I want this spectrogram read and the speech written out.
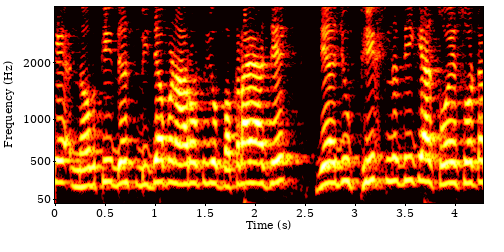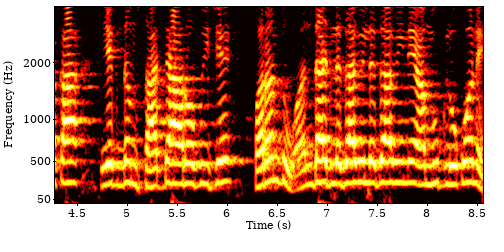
કે નવથી દસ બીજા પણ આરોપીઓ પકડાયા છે. જે હજુ ફિક્સ નથી કે આ સોએ સો ટકા એકદમ સાચા આરોપી છે. પરંતુ અંદાજ લગાવી લગાવીને અમુક લોકોને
